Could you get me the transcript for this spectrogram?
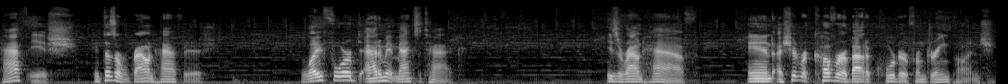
half-ish. It does around half-ish. Life Orbed Adamant Max Attack is around half. And I should recover about a quarter from Drain Punch.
